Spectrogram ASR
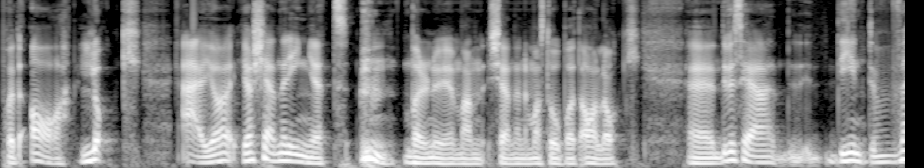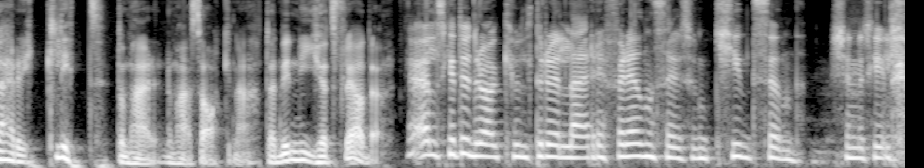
på ett A-lock. Äh, jag, jag känner inget, vad det nu är man känner när man står på ett A-lock. Eh, det vill säga, det är inte verkligt de här, de här sakerna, utan det är nyhetsflöde. Jag älskar att du drar kulturella referenser som kidsen känner till.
